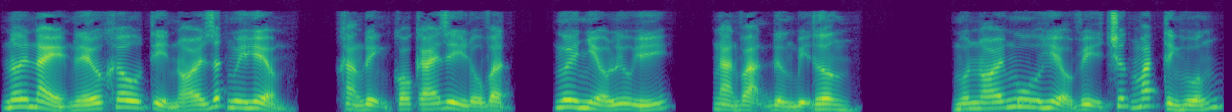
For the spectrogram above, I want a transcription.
nơi này nếu khâu tỉ nói rất nguy hiểm, khẳng định có cái gì đồ vật, ngươi nhiều lưu ý, ngàn vạn đừng bị thương. Muốn nói ngu hiểu vị trước mắt tình huống,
